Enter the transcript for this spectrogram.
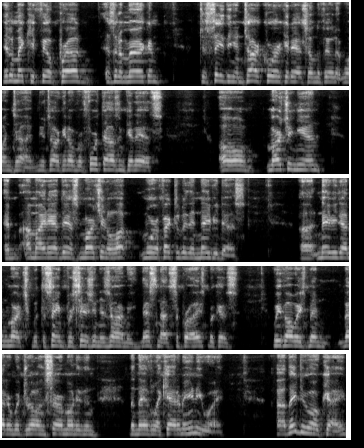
it'll make you feel proud as an American to see the entire Corps of Cadets on the field at one time. You're talking over 4,000 cadets all marching in. And I might add this marching a lot more effectively than Navy does. Uh, Navy doesn't march with the same precision as Army. That's not surprised because we've always been better with drill and ceremony than the Naval Academy anyway. Uh, they do okay.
